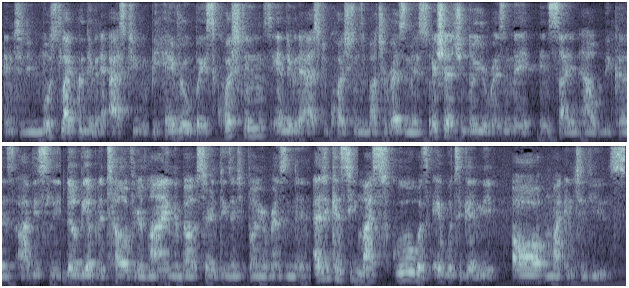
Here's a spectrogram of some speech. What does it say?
interview. Most likely they're gonna ask you behavioral based questions and they're gonna ask you questions about your resume. So make sure that you know your resume inside and out because obviously they'll be able to tell if you're lying about certain things that you put on your resume. As you can see, my school was able to get me all my interviews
